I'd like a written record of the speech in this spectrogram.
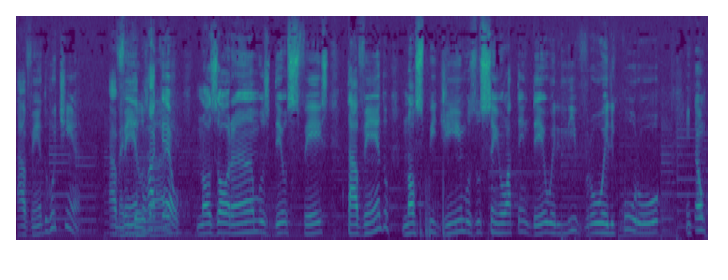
Tá vendo, Rutinha? Tá é que vendo, Raquel? age? Nós oramos, Deus fez. Tá vendo? Nós pedimos, o Senhor atendeu, Ele livrou, Ele curou. Então,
